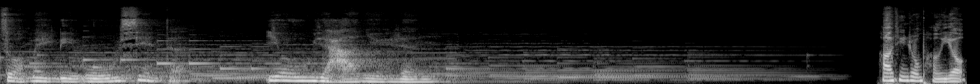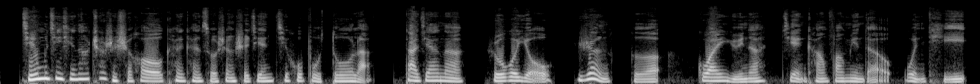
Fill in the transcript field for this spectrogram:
做魅力无限的优雅女人。好，听众朋友，节目进行到这儿的时候，看看所剩时间几乎不多了。大家呢，如果有任何关于呢健康方面的问题，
